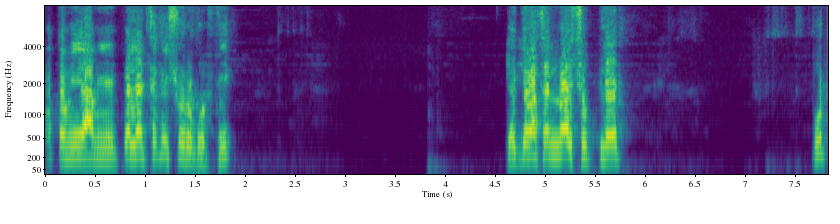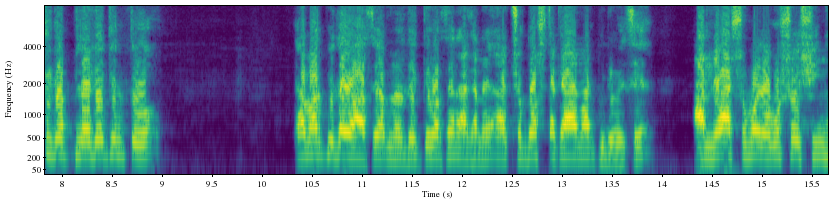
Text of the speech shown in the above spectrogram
প্রথমে আমি প্লেট থেকে শুরু করছি। দেখতে পাচ্ছেন নয়শো প্লেট প্রতিটা প্লেটে কিন্তু এমআরপি দেওয়া আছে, আপনারা দেখতে পাচ্ছেন, এখানে একশো দশ টাকা এমআরপি রয়েছে। আর নেওয়ার সময় অবশ্যই সিংহ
